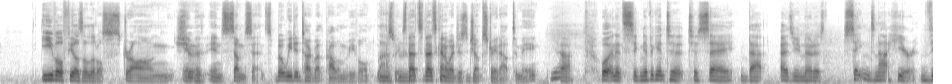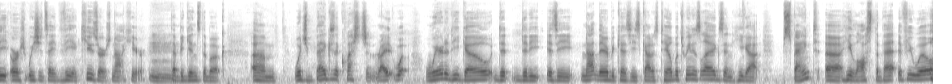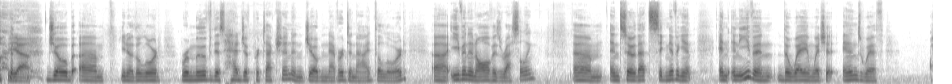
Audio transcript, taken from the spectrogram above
evil feels a little strong Sure. in, the, in some sense, but we did talk about the problem of evil last Mm-hmm. week. So that's that's kind of what just jumped straight out to me. Yeah. Well, and it's significant to, to say that, as you noticed, Satan's not here. The or we should say the accuser's not here. That begins the book. Um, which begs a question, right? What, where did he go? Did did he is he not there because he's got his tail between his legs and he got spanked? Uh, he lost the bet, if you will. Yeah. Job, um, you know, the Lord removed this hedge of protection, and Job never denied the Lord, uh, even in all of his wrestling. Um, and so that's significant. And, and even the way in which it ends with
